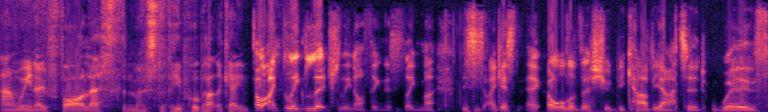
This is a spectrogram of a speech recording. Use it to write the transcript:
and we know far less than most of the people about the game. Oh, I, like literally nothing. This is like my. This is. I guess eh, all of this should be caveated with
